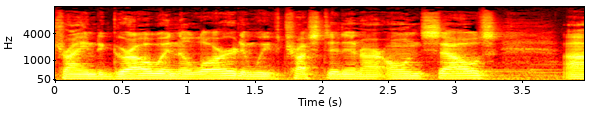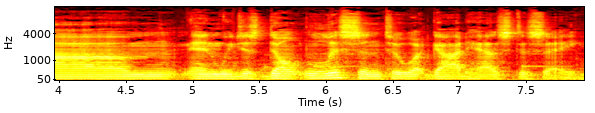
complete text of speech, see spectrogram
trying to grow in the Lord, and we've trusted in our own selves, um, and we just don't listen to what God has to say.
